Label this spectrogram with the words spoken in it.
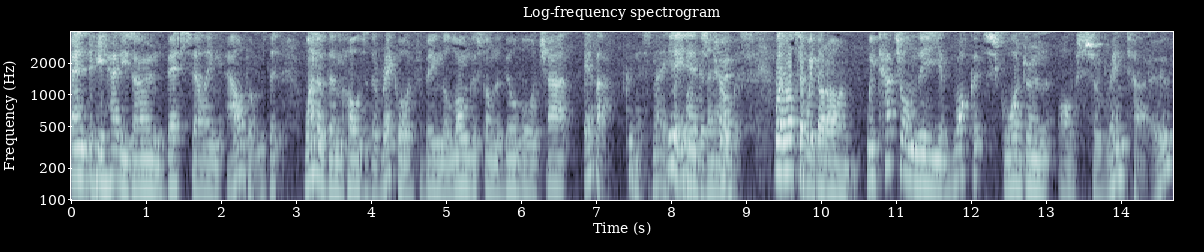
And he had his own best selling albums that one of them holds the record for being the longest on the Billboard chart ever. Goodness me, Yeah, yeah, longer it's than true. Elvis. What else have we got on? We touch on the rocket squadron of Sorrento,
